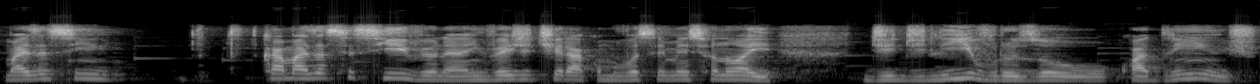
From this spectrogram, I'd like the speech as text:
mas assim, ficar mais acessível, né? Em vez de tirar, como você mencionou aí, de, de livros ou quadrinhos,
